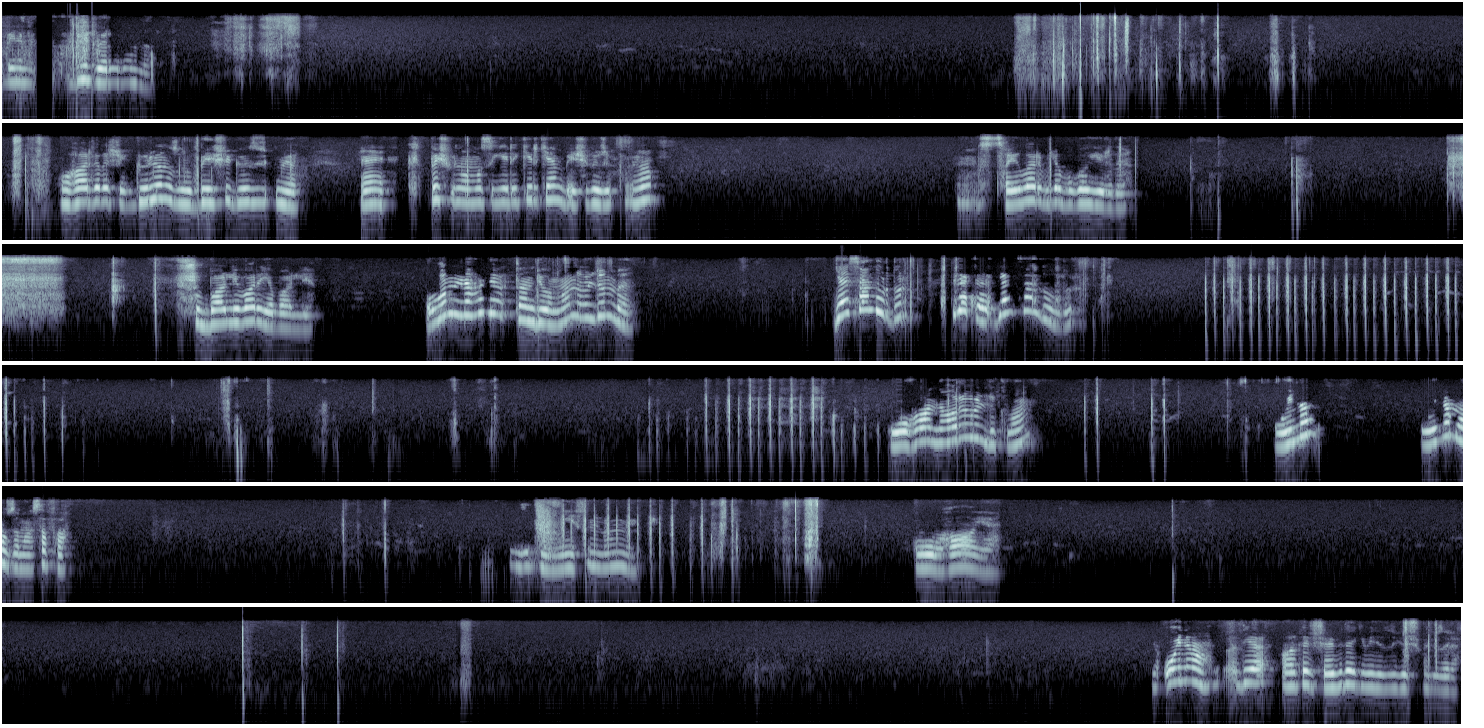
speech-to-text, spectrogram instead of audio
Benim bir görevim var. Oha arkadaşlar görüyorsunuz mu? 5'i gözükmüyor. Yani 45 bin olması gerekirken 5'i gözükmüyor. Sayılar bile buga girdi. Şu Barley var ya Barley. Oğlum ne ayaktan diyorsun lan öldüm ben. Gel sen dur dur. Bir dakika gel sen dur Oha ne ara öldük lan? Oyna. Oynama o zaman Safa. Zaten niye sinir ki? Oha. Ya Oynama diye arkadaşlar bir dahaki videoda görüşmek üzere.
